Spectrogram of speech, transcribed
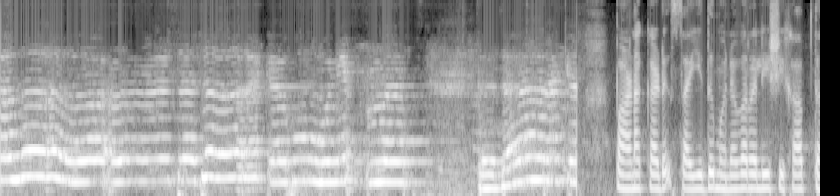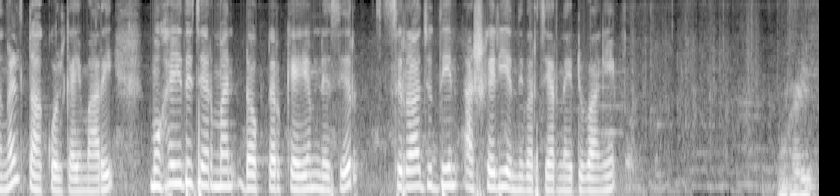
أن تداركه نعمة تدارك പാണക്കാട് സയ്യിദ് മുനവർ അലി ശിഹാബ് തങ്ങൾ താക്കോൽ കൈമാറി. Muhaid chairman doctor K. M. Nazeer Sirajuddeen Ashhari എന്നിവർ ചേർന്ന് ഏറ്റുവാങ്ങി. മുഹൈസ്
